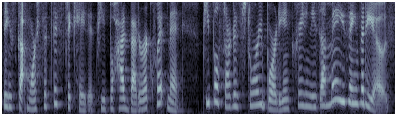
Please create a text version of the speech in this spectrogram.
things got more sophisticated. People had better equipment. People started storyboarding and creating these amazing videos.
